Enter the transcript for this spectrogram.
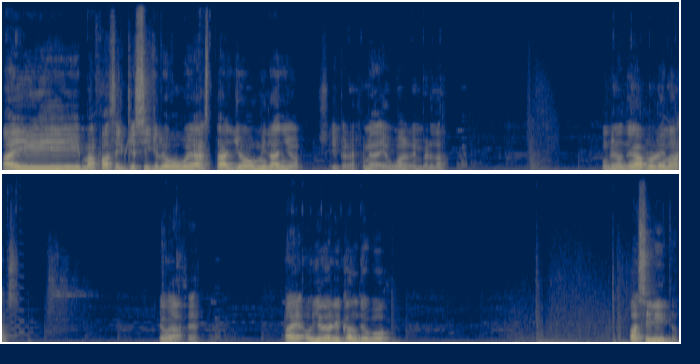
Ahí más fácil que sí, que luego voy a estar yo mil años. Sí, pero es que me da igual, en verdad. Aunque no tenga problemas, ¿qué voy a hacer? Vale, oye del licántropo. Facilito.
